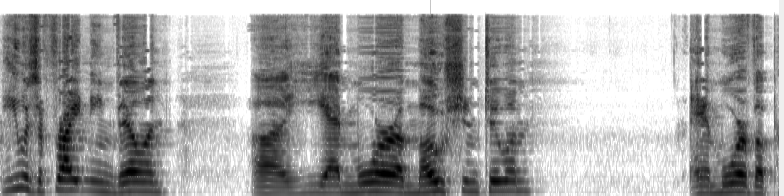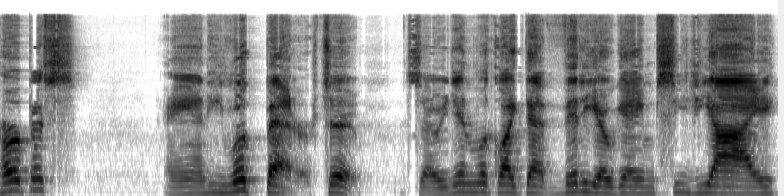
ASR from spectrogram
he was a frightening villain. Uh, he had more emotion to him and more of a purpose and he looked better too. So he didn't look like that video game CGI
